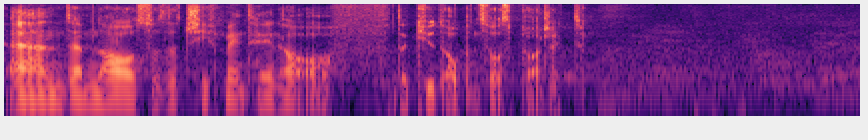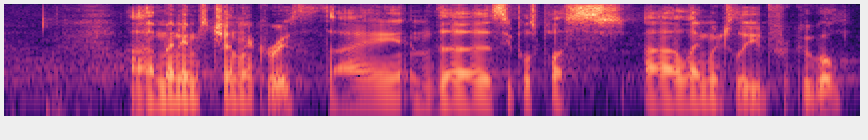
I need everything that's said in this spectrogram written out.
And I'm now also the chief maintainer of the Qt open source project. Uh, my name is Chandler Carruth. I am the C++ uh, language lead for Google.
